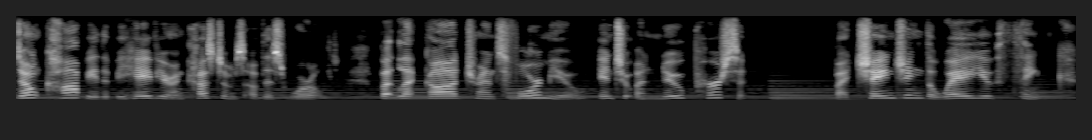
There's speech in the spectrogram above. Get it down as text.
Don't copy the behavior and customs of this world but let God transform you into a new person by changing the way you think.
